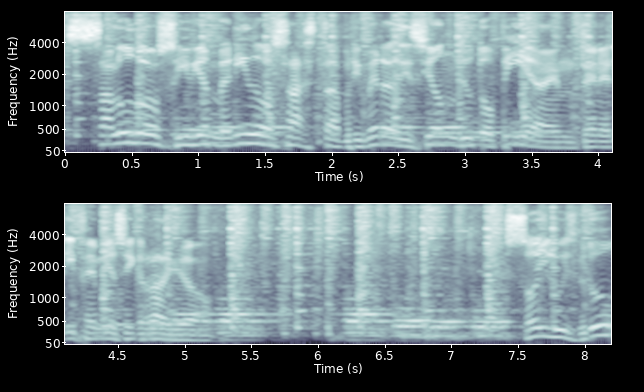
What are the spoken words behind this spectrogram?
Saludos y bienvenidos a esta primera edición de Utopía en Tenerife Music Radio. Soy Luis Gru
